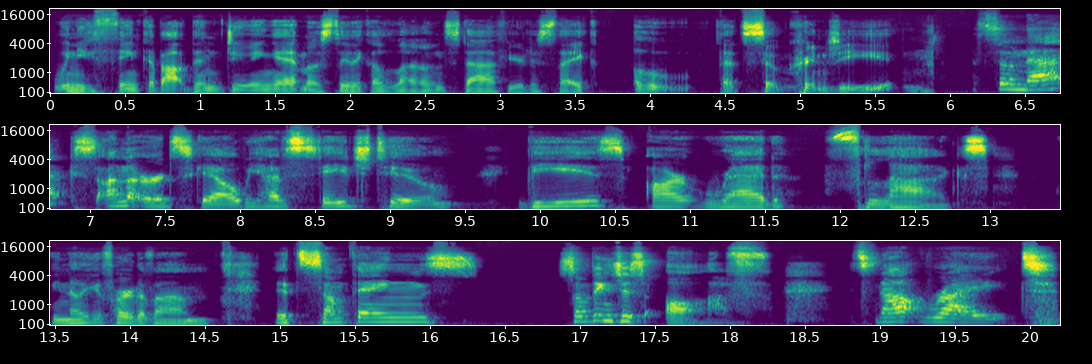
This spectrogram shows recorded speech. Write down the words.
when you think about them doing it, mostly like alone stuff, you're just like, oh, that's so cringy. So next on the Erd scale, we have stage two. These are red flags. We know you've heard of them. It's something's something's just off. It's not right,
